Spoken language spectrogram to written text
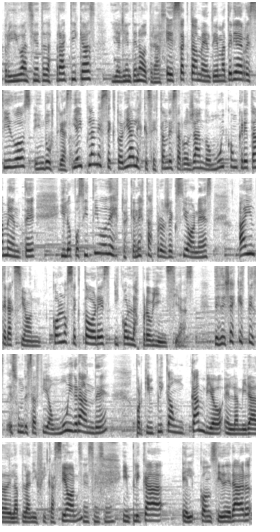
prohíban ciertas prácticas y alienten otras. Exactamente, en materia de residuos e industrias. Y hay planes sectoriales que se están desarrollando muy concretamente y lo positivo de esto es que en estas proyecciones hay interacción con los sectores y con las provincias. Desde ya es que este es un desafío muy grande porque implica un cambio en la mirada de la planificación Implica el considerar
